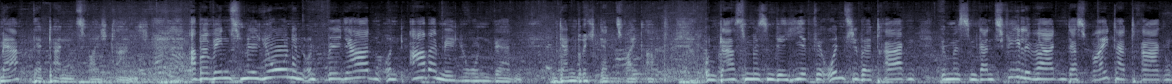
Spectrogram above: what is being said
Merkt der Tannenzweig gar nicht. Aber wenn es Millionen und Milliarden und Abermillionen werden, dann bricht der Zweig ab. Und das müssen wir hier für uns übertragen. Wir müssen ganz viele werden, das weitertragen,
